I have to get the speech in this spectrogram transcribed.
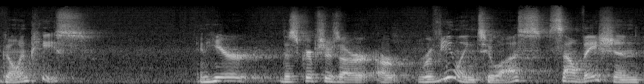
Go in peace. And here the scriptures are, are revealing to us salvation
